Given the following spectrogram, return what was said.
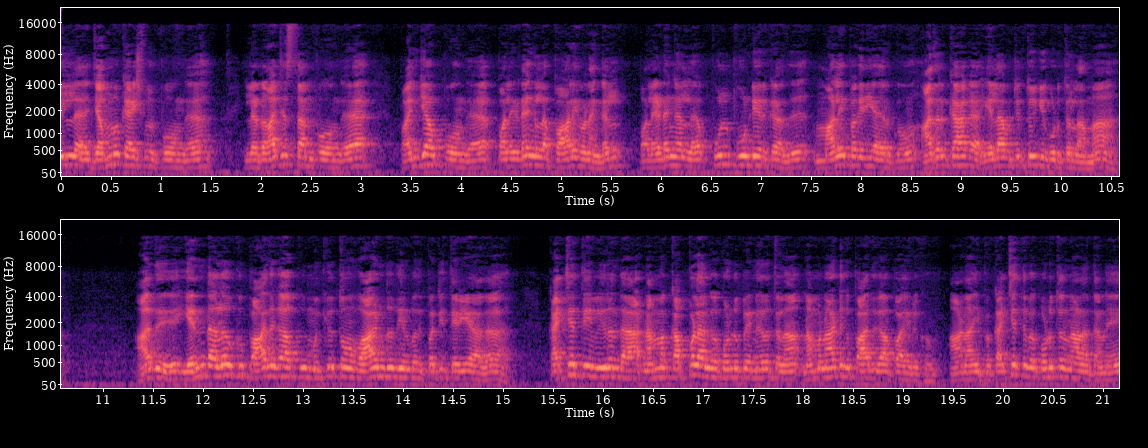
இல்லை ஜம்மு காஷ்மீர் போங்க இல்லை ராஜஸ்தான் போங்க பஞ்சாப் போங்க பல இடங்களில் பாலைவனங்கள் பல இடங்களில் புல் பூண்டி இருக்காது மலைப்பகுதியாக இருக்கும் அதற்காக எல்லாவற்றையும் தூக்கி கொடுத்துடலாமா? அது எந்த அளவுக்கு பாதுகாப்பு முக்கியத்துவம் வாழ்ந்தது என்பதை பற்றி தெரியாதா? கச்சத்தீவு இருந்தால் நம்ம கப்பலை அங்கே கொண்டு போய் நிறுத்தலாம் நம்ம நாட்டுக்கு பாதுகாப்பாக இருக்கும். ஆனால் இப்போ கச்சத்தீவை கொடுத்ததுனால தானே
